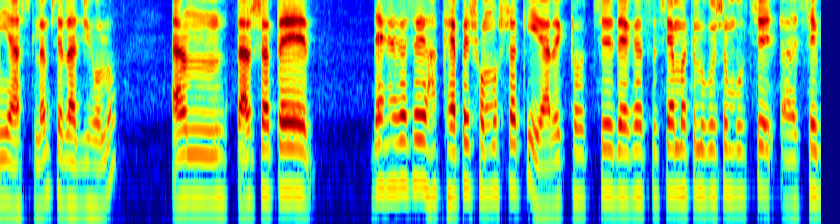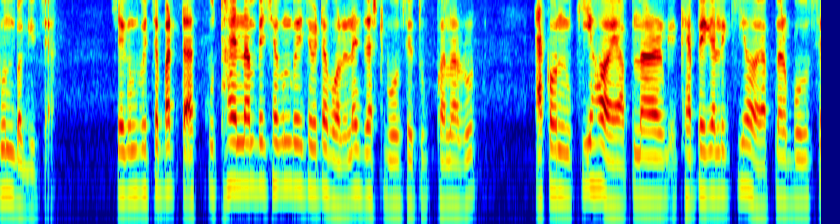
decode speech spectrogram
নিয়ে আসলাম। সে রাজি হলো। তার সাথে দেখা গেছে, খ্যাপের সমস্যা কি? আরেকটা হচ্ছে, দেখা যাচ্ছে সে আমাকে লোকেশন বলছে সেগুন বাগিচা সেগুন বাগিচা বাট কোথায় নামবে সেগুন বাগিচা ওইটা বলে না জাস্ট বলছে তুপখানা রুট এখন কি হয়, আপনার খেপে গেলে কি হয়? আপনার বলছে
